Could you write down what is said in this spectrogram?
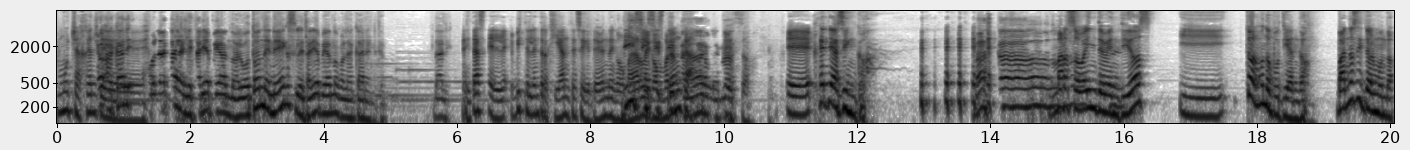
mucha gente. Yo acá le- con la cara le estaría pegando. Al botón de Next le estaría pegando con la cara. en este- Dale. Necesitas el. ¿Viste el enter gigante ese que te venden como Sí, para darle sí, con sí, bronca? para darle más. Eso. Eh, GTA V, Basta. marzo 2022 y todo el mundo puteando. Va, no sé si todo el mundo,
